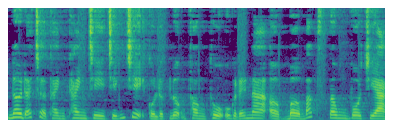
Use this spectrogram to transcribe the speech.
nơi đã trở thành thành trì chính trị của lực lượng phòng thủ Ukraine ở bờ bắc sông Volchia.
